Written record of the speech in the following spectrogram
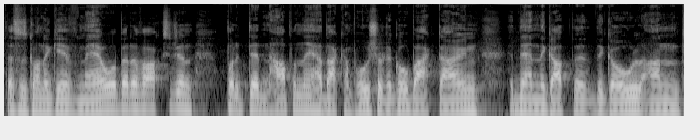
this is going to give Mayo a bit of oxygen but it didn't happen. They had that composure to go back down. Then they got the, the goal and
